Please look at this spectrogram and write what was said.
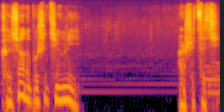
可笑的不是经历，而是自己。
